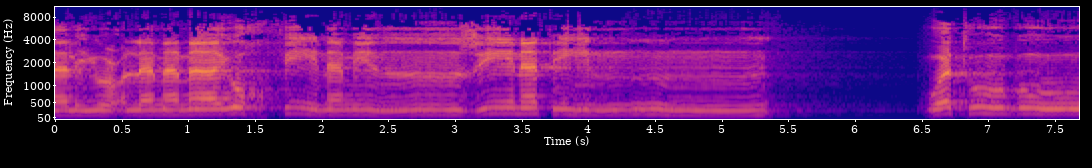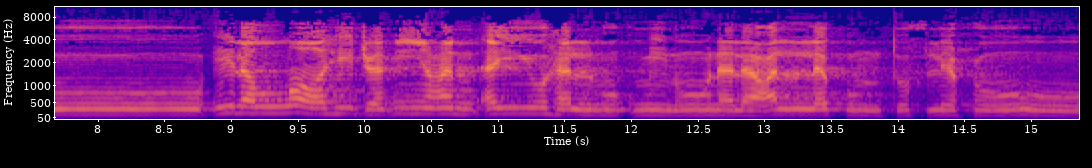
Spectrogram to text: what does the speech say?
ليعلم ما يخفين من زينتهن. وتوبوا إلى الله جميعا أيها المؤمنون لعلكم تفلحون.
